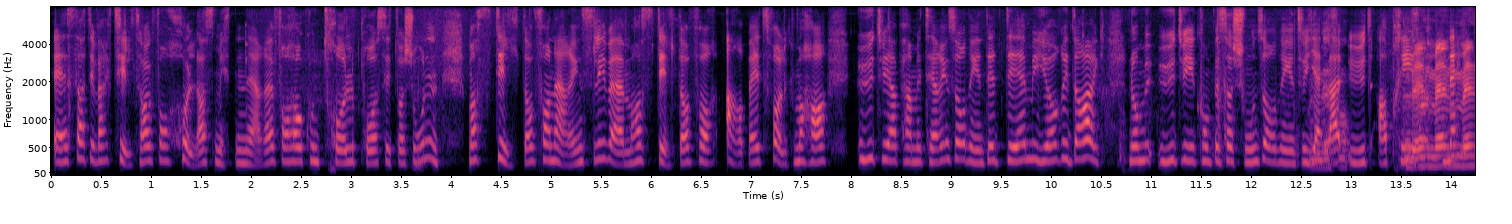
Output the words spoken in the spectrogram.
eh, satt i verk tiltak for å holde smitten nede, for å ha kontroll på situasjonen. Vi har stilt opp for næringslivet, vi har stilt opp for arbeidsfolk. Vi har utvidet permitteringsordningen. Det er det vi gjør i dag, når vi utvider kompensasjonsordningen til å gjelde ut april. Men, men, men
